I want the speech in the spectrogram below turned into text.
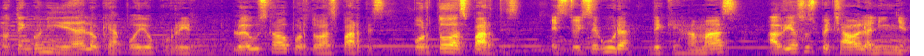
no tengo ni idea de lo que ha podido ocurrir, lo he buscado por todas partes, por todas partes. Estoy segura de que jamás habría sospechado de la niña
